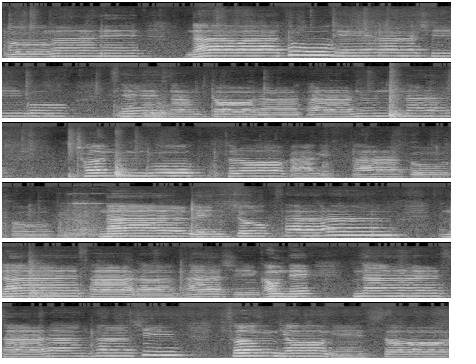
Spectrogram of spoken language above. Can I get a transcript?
동안에 나와 동행하시고 세상 떠나가는 날 천국 들어가게 하소서 날 왼쪽 사랑 날 사랑하신 가운데 날 사랑하신 성경에 써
